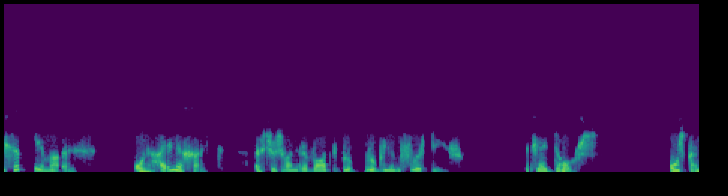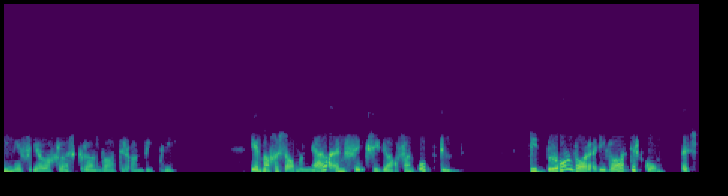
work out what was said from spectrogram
die subtema is onheiligheid is soos wanneer 'n waterprobleem voortduur. As jy dors, ons kan nie meer vir jou 'n glas kraanwater aanbied nie. Jy mag 'n salmonella infeksie daarvan opdoen. Die bron waaruit die water kom, is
